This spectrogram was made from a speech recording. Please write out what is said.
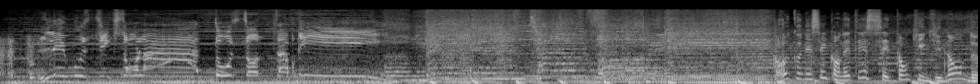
Les moustiques sont là Tous au abri Reconnaissez qu'en été, c'est enquiquinant de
